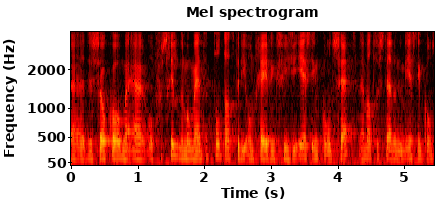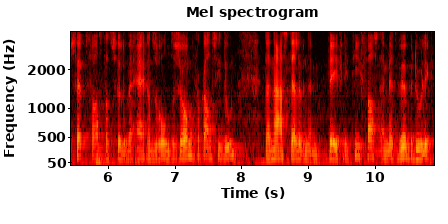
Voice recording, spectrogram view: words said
Uh, dus zo komen er op verschillende momenten totdat we die omgevingsvisie eerst in concept, hè, want we stellen hem eerst in concept vast, dat zullen we ergens rond de zomervakantie doen. Daarna stellen we hem definitief vast en met we bedoel ik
